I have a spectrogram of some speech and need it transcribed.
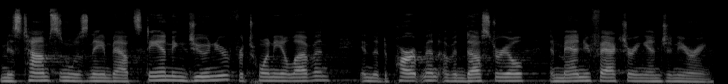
Ms. Thompson was named Outstanding Junior for 2011 in the Department of Industrial and Manufacturing Engineering.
